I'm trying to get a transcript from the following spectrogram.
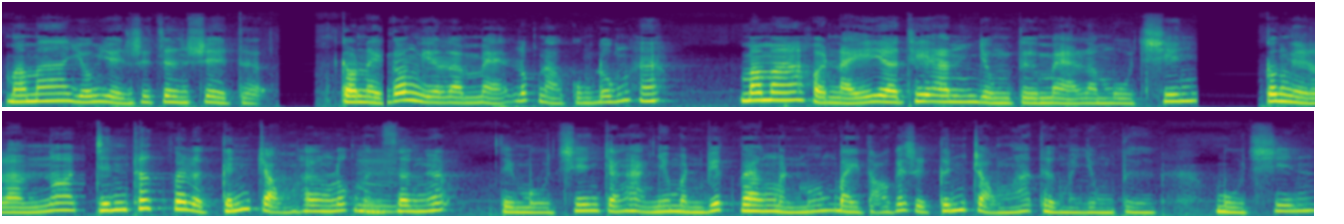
Mama 永远是正确的. Câu này có nghĩa là mẹ lúc nào cũng đúng ha. Mama hồi nãy à, Thi Anh dùng từ mẹ là mù chín. Có nghĩa là nó chính thức với là kính trọng hơn lúc mình Ừ. xưng á. Thì mù chín chẳng hạn như mình viết văn mình muốn bày tỏ cái sự kính trọng á, thường mình dùng từ mù chín.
